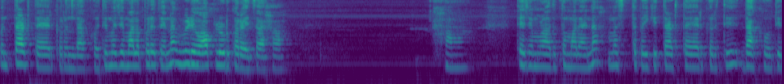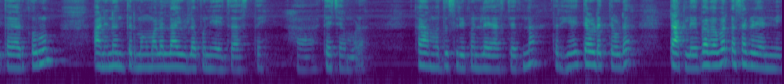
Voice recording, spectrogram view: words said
पण ताट तयार करून दाखवते. म्हणजे मला परत आहे ना व्हिडिओ अपलोड करायचा आहे हा. हां. त्याच्यामुळं आता तुम्हाला आहे ना मस्तपैकी ताट तयार करते दाखवते तयार करून. आणि नंतर मग मला लाईव्हला पण यायचं असतंय. हां त्याच्यामुळं. कामं दुसरी पण लय असतात ना तर हे तेवढ्यात तेवढं टाकलं आहे बघा बरं का सगळ्यांनी.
